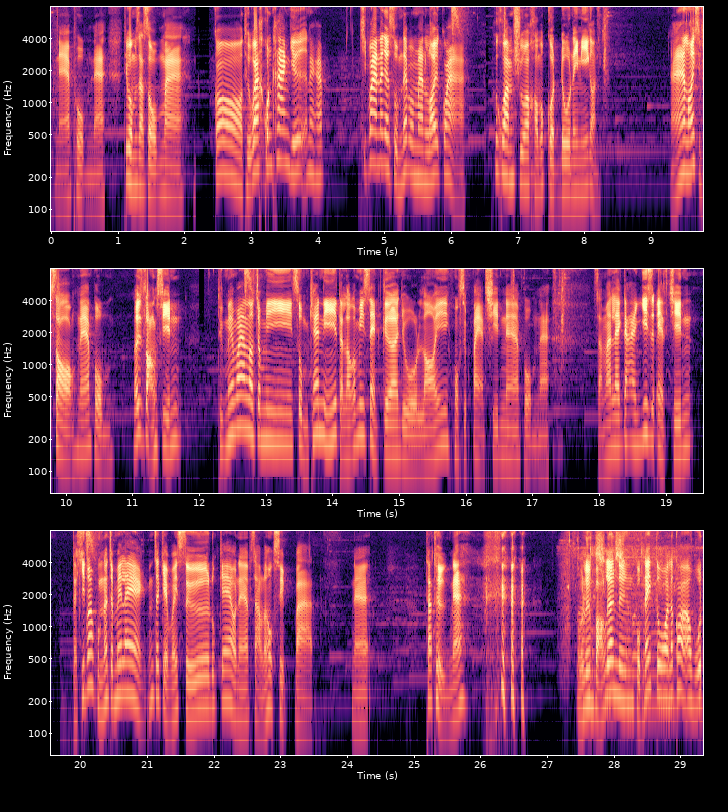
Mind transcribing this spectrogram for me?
18,020 นะครับผมนะ ที่ผมสะสมมา ก็ถือว่าค่อนข้างเยอะนะครับ คิดว่าน่าจะสุ่มได้ประมาณร้อยกว่า เพื่อความชัวร์ขอมากดดูในนี้ก่อน อ่าร้อยสิบสองนะผมร้อยสิบสองชิ้น ถึงแม้ว่าเราจะมีสุ่มแค่นี้ แต่เราก็มีเศษเกลืออยู่ร้อยหกสิบแปดชิ้นนะครับผมนะ สามารถแลกได้ยี่สิบเอ็ดชิ้น แต่คิดว่าผมน่าจะไม่แลก น่าจะเก็บไว้ซื้อลูกแก้วนะครับสามร้อยหกสิบบาทนะ ถ้าถึงนะ ผมลืมบอกเรื่องหนึ่งผมได้ตัวแล้วก็อาวุธ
